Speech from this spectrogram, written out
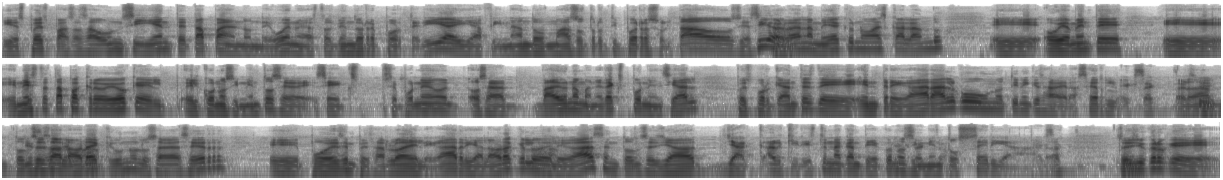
y después pasas a una siguiente etapa en donde, bueno, ya estás viendo reportería y afinando más otro tipo de resultados y así, ¿verdad? En la medida que uno va escalando, eh, obviamente, eh, en esta etapa creo yo que el, el conocimiento se, se, se pone, o sea, va de una manera exponencial, pues porque antes de entregar algo uno tiene que saber hacerlo. Exacto. ¿verdad? Sí. Entonces, a la hora de que uno lo sabe hacer, eh, puedes empezarlo a delegar. Y a la hora que lo Ajá. delegas, entonces ya, ya adquiriste una cantidad de conocimiento Exacto. seria. Entonces, Sí. yo creo que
